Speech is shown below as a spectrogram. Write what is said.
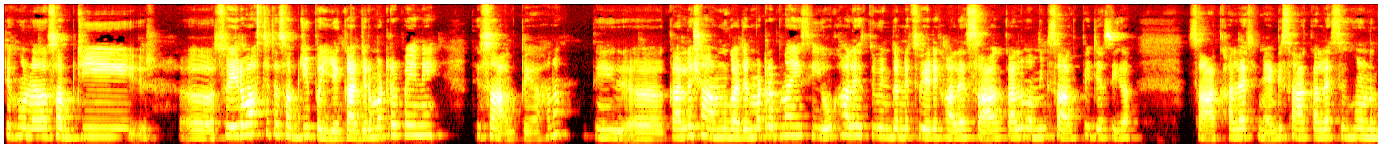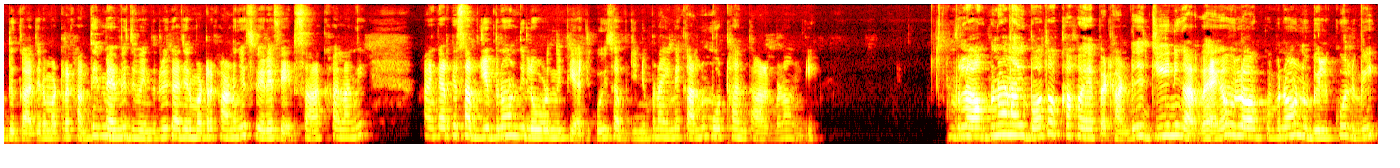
ਤੇ ਹੁਣ ਸਬਜ਼ੀ ਸਵੇਰ ਵਾਸਤੇ ਤਾਂ ਸਬਜ਼ੀ ਪਈ ਹੈ, ਗਾਜਰ, ਮਟਰ ਪਏ ਨੇ ਤੇ ਸਾਗ ਪਿਆ, ਹਨਾ? ਤੇ ਕੱਲ ਸ਼ਾਮ ਨੂੰ ਗਾਜਰ ਮਟਰ ਬਣਾਈ ਸੀ, ਉਹ ਖਾ ਲਏ ਦਵਿੰਦਰ ਨੇ ਸਵੇਰੇ ਖਾ ਲਿਆ ਸਾਗ ਕੱਲ ਮੰਮੀ ਨੇ ਸਾਗ ਭੇਜਿਆ ਸੀਗਾ। ਸਾਗ ਖਾ ਲਿਆ ਮੈਂ ਵੀ ਸਾਗ ਖਾ ਲਿਆ ਸੀ, ਹੁਣ ਗਾਜਰ ਮਟਰ ਖਾਦੇ ਮੈਂ ਵੀ ਦਵਿੰਦਰ ਵੀ ਗਾਜਰ ਮਟਰ ਖਾਣਗੇ, ਸਵੇਰੇ ਫੇਰ ਸਾਗ ਖਾ ਲਾਂਗੇ। ਐਂ ਕਰਕੇ ਸਬਜ਼ੀ ਬਣਾਉਣ ਦੀ ਲੋੜ ਨਹੀਂ ਪਈ, ਅੱਜ ਕੋਈ ਸਬਜ਼ੀ ਨਹੀਂ ਬਣਾਈ, ਮੈਂ ਕੱਲ ਨੂੰ ਮੋਠਾਂ ਦਾਲ ਬਣਾਉਂਗੀ। ਵਲੌਗ ਬਣਾਉਣਾ ਵੀ ਬਹੁਤ ਔਖਾ ਹੋਇਆ ਪਿਆ, ਠੰਡ 'ਚ ਜੀ ਨਹੀਂ ਕਰਦਾ ਹੈਗਾ ਵਲੌਗ ਬਣਾਉਣ ਨੂੰ, ਬਿਲਕੁਲ ਵੀ।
